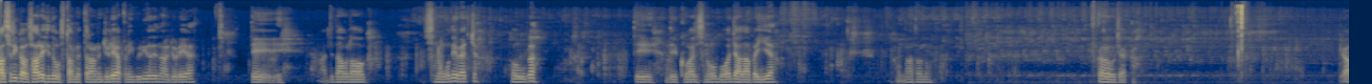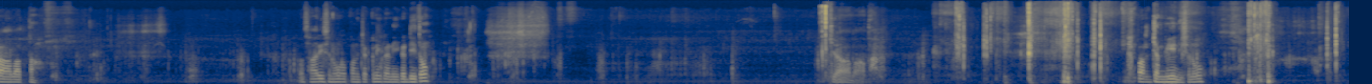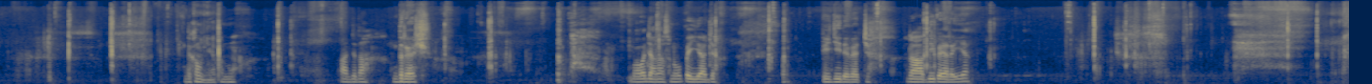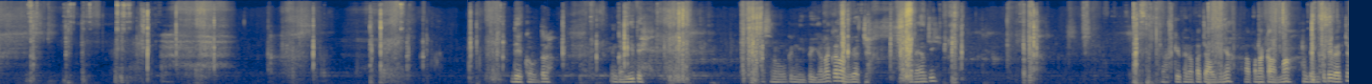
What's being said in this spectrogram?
ਸਤਿ ਸ੍ਰੀ ਅਕਾਲ ਸਾਰੇ ਹੀ ਦੋਸਤਾਂ, ਮਿੱਤਰਾਂ ਨੂੰ ਜਿਹੜੇ ਆਪਣੀ ਵੀਡੀਓ ਦੇ ਨਾਲ ਜੁੜੇ ਆ। ਤੇ ਅੱਜ ਦਾ ਵਲੌਗ ਸਨੋ ਦੇ ਵਿੱਚ ਹੋਊਗਾ। ਤੇ ਦੇਖੋ ਅੱਜ ਸਨੋ ਬਹੁਤ ਜ਼ਿਆਦਾ ਪਈ ਆ। ਮੈਂ ਤੁਹਾਨੂੰ ਕਰੋ ਚੈੱਕ। ਕਿਆ ਬਾਤਾਂ। ਆ ਸਾਰੀ ਸਨੋ ਆਪਾਂ ਨੂੰ ਚੱਕਣੀ ਪੈਣੀ ਗੱਡੀ ਤੋਂ। ਕਿਆ ਬਾਤ ਆ। ਪਰ ਜੰਮੀ ਨਹੀਂ ਸਨੋ ਦਿਖਾਉਂਦੇ ਆ ਤੁਹਾਨੂੰ। ਅੱਜ ਦਾ ਦ੍ਰਿਸ਼। ਬਹੁਤ ਜ਼ਿਆਦਾ ਸਨੋ ਪਈ ਆ ਅੱਜ। ਪੀਜੀ ਦੇ ਵਿੱਚ। ਰਾਤ ਦੀ ਪੈ ਰਹੀ ਆ। ਦੇਖੋ ਉਧਰ ਗਲੀ ਤੇ। ਸਨੋ ਕਿੰਨੀ ਪਈ ਆ ਨਾ ਘਰਾਂ ਦੇ ਵਿੱਚ। ਰਹਿਣ ਜੀ ਚੱਕ ਕੇ ਫਿਰ ਆਪਾਂ ਚੱਲਦੇ ਆ ਆਪਣਾ ਕੰਮ ਆ ਬੈਂਕ ਦੇ ਵਿੱਚ।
